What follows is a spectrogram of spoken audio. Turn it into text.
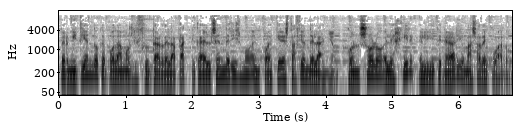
permitiendo que podamos disfrutar de la práctica del senderismo en cualquier estación del año, con solo elegir el itinerario más adecuado.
